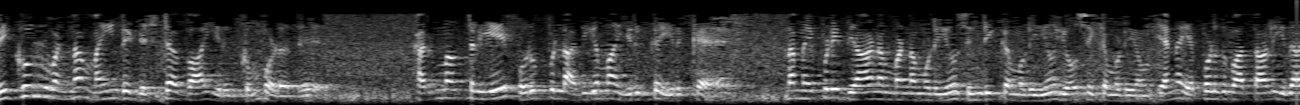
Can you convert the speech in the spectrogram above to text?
விகுர்வன்னா மைண்ட் டிஸ்டர்ப் ஆகி இருக்கும் பொழுது கர்மத்திலேயே பொறுப்புல அதிகமா இருக்க இருக்க நம்ம எப்படி தியானம் பண்ண முடியும் சிந்திக்க முடியும் யோசிக்க முடியும்? ஏன்னா எப்பொழுது பார்த்தாலும் இதை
